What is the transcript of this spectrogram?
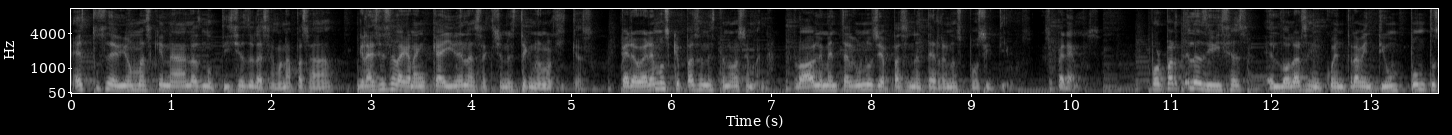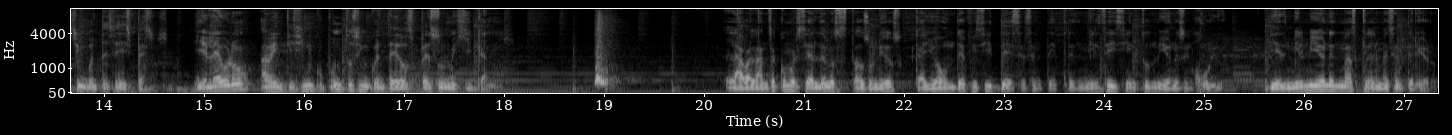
esto se debió más que nada a las noticias de la semana pasada, gracias a la gran caída en las acciones tecnológicas. Pero veremos qué pasa en esta nueva semana. Probablemente algunos ya pasen a terrenos positivos. Esperemos. Por parte de las divisas, el dólar se encuentra a 21.56 pesos y el euro a 25.52 pesos mexicanos. La balanza comercial de los Estados Unidos cayó a un déficit de 63.600 millones en julio, 10.000 millones más que en el mes anterior,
